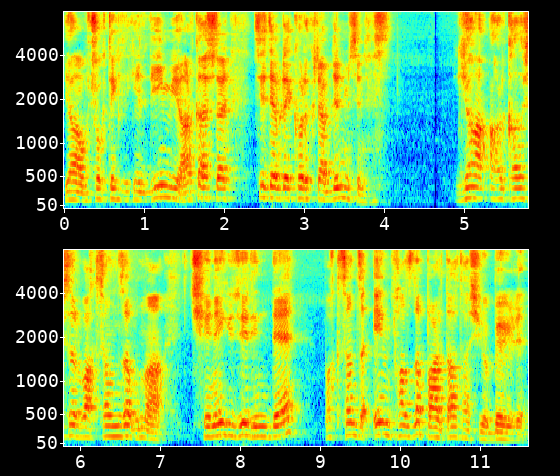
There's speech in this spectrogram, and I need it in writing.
Ya bu çok tehlikeli değil mi? Arkadaşlar siz de rekoru kırabilir misiniz? Ya arkadaşlar baksanıza buna. Çene üzerinde baksanıza en fazla bardağı taşıyor böyle.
